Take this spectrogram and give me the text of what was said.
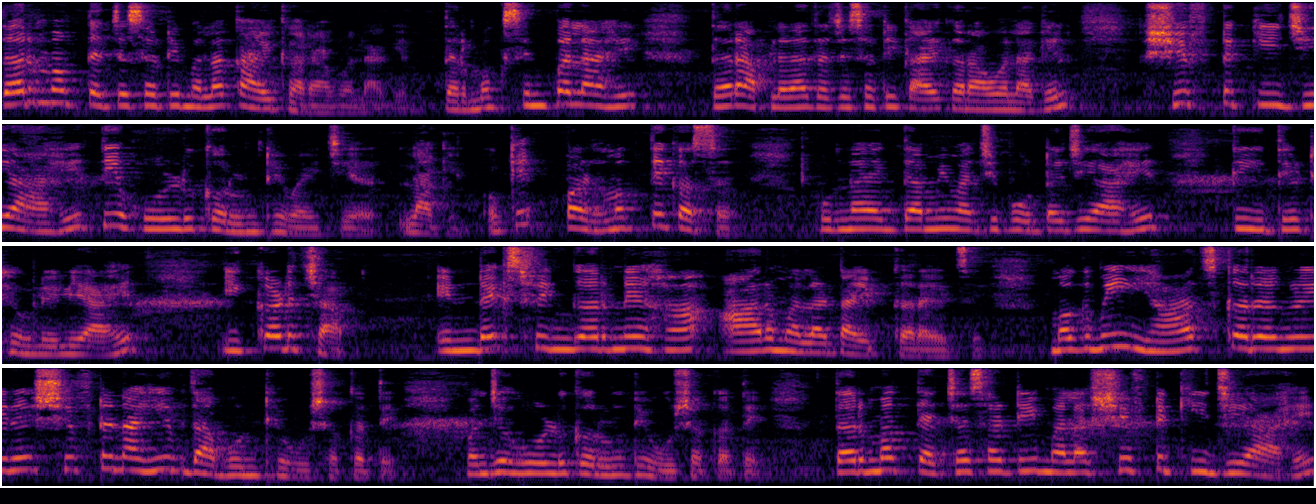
तर मग त्याच्यासाठी मला काय करावं लागेल? तर मग सिंपल आहे. तर आपल्याला त्याच्यासाठी काय करावं लागेल. शिफ्ट की जी आहे ती होल्ड करून ठेवायची लागेल. ओके पण मग ते कसं? पुन्हा एकदा मी माझी बोटं जी आहेत ती इथे ठेवलेली आहेत. इकडच्या इंडेक्स फिंगरने हा आर मला टाईप करायचे. मग मी ह्याच करंगळीने शिफ्ट नाही दाबून ठेवू शकते. म्हणजे होल्ड करून ठेवू शकते. तर मग त्याच्यासाठी मला शिफ्ट की जी आहे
